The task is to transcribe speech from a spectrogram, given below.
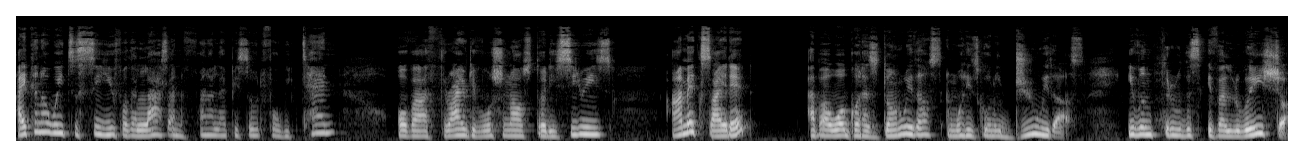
I cannot wait to see you for the last and final episode for week 10 of our Thrive Devotional Study series. I'm excited about what God has done with us and what He's going to do with us, even through this evaluation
